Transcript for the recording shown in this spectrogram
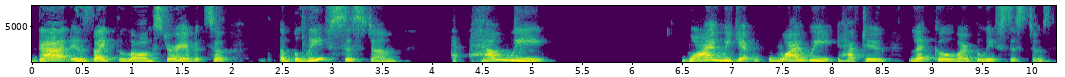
that is like the long story of it. So a belief system how we why we get why we have to let go of our belief systems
